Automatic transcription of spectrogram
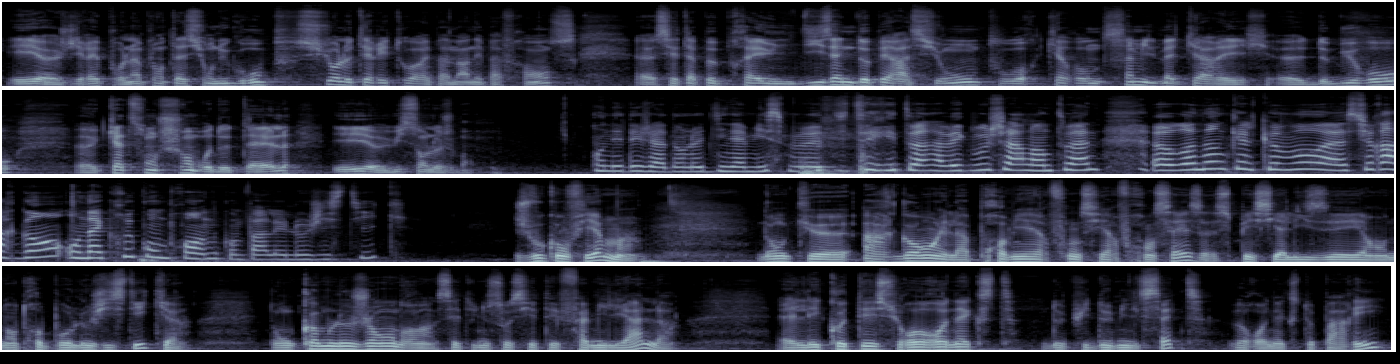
Et je dirais pour l'implantation du groupe sur le territoire et pas Marne et pas France, c'est à peu près une dizaine d'opérations pour 45 000 m2 de bureaux, 400 euh, chambres d'hôtel et 800 euh, logements. On est déjà dans le dynamisme du territoire avec vous, Charles-Antoine. Euh, Ronan, quelques mots sur Argan. On a cru comprendre qu'on parlait logistique. Je vous confirme. Donc, Argan est la première foncière française spécialisée en entrepôt logistique. Donc, comme le gendre, c'est une société familiale. Elle est cotée sur Euronext depuis 2007, Euronext Paris.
